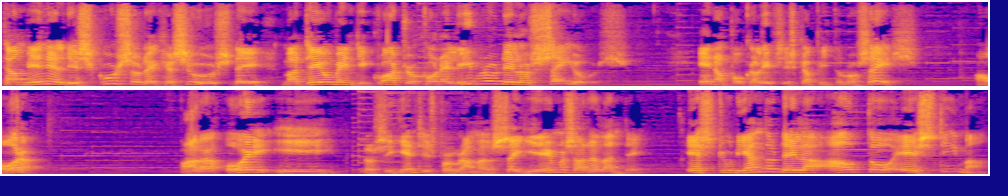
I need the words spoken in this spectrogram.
también el discurso de Jesús de Mateo 24 con el libro de los sellos en Apocalipsis capítulo 6. Ahora, para hoy y los siguientes programas seguiremos adelante estudiando de la autoestima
